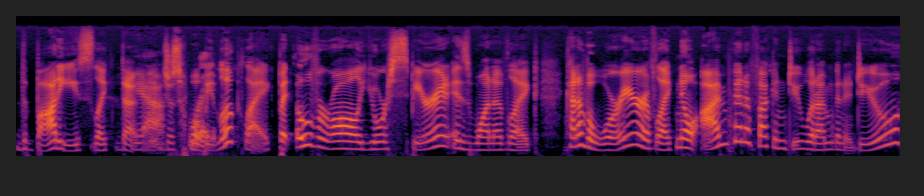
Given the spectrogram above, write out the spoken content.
the bodies like that Yeah. just what we look like but overall your spirit is one of like kind of a warrior of like no i'm gonna fucking do what i'm gonna do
